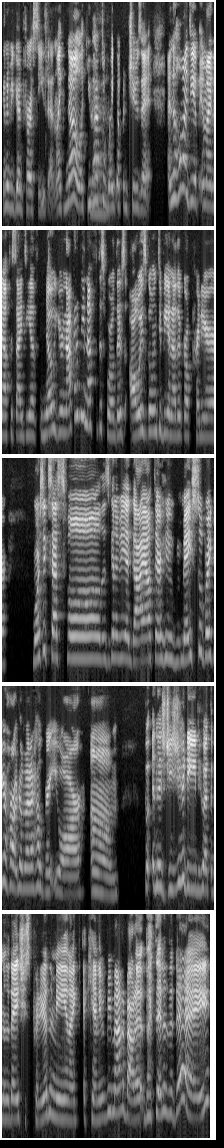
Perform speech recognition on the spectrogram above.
going to be good for a season. Like no, like you yeah. have to wake up and choose it. And the whole idea of am I enough is idea of no, you're not going to be enough for this world. There's always going to be another girl prettier, more successful. There's going to be a guy out there who may still break your heart no matter how great you are. Um but and there's Gigi Hadid who at the end of the day she's prettier than me and I, I can't even be mad about it. But at the end of the day,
